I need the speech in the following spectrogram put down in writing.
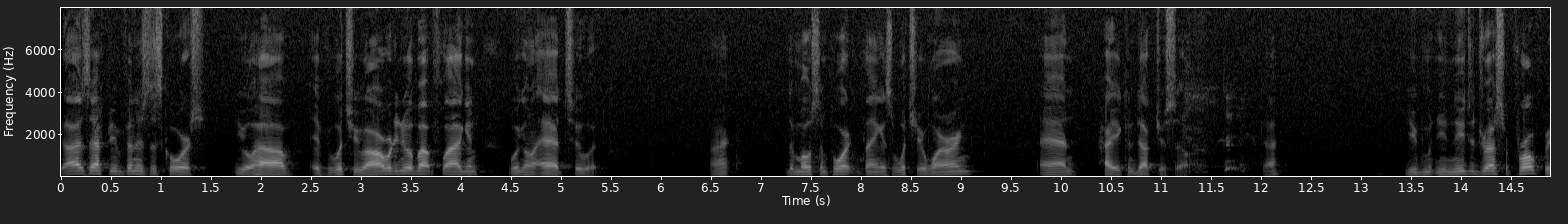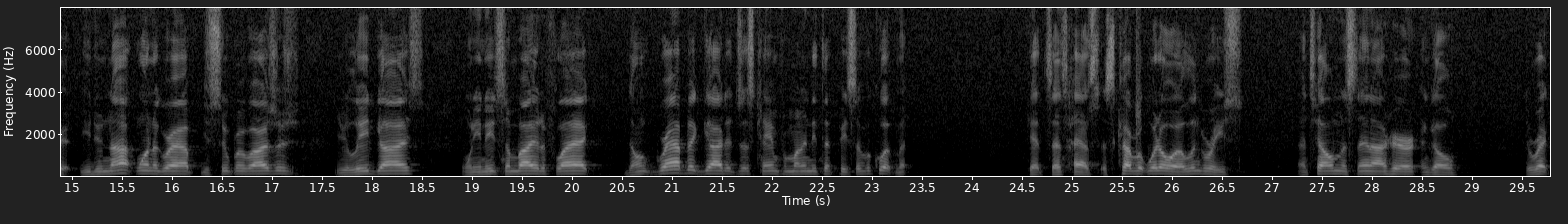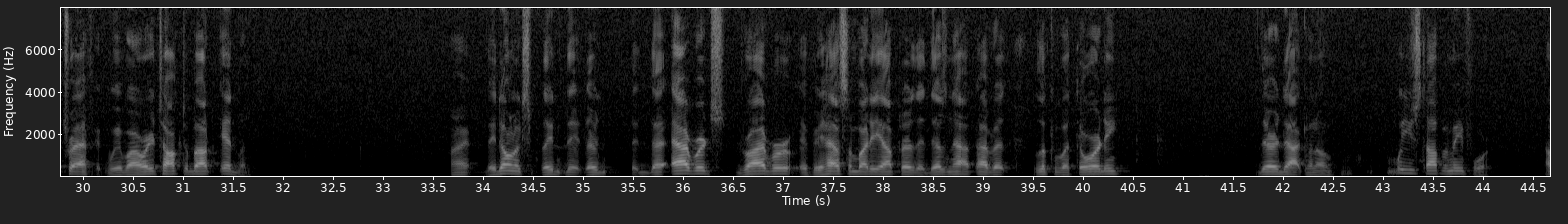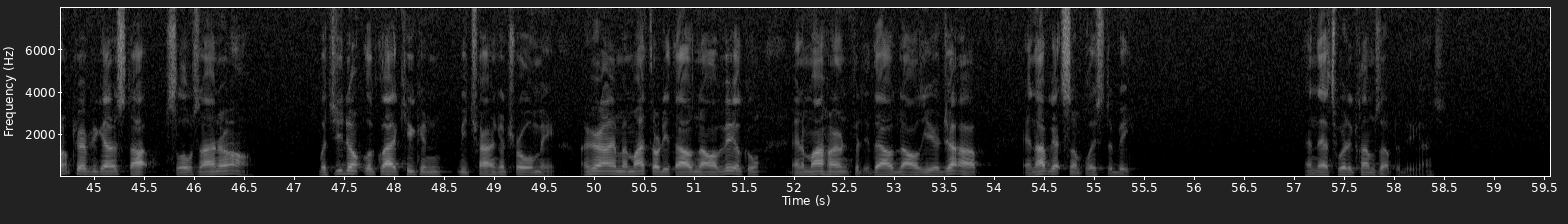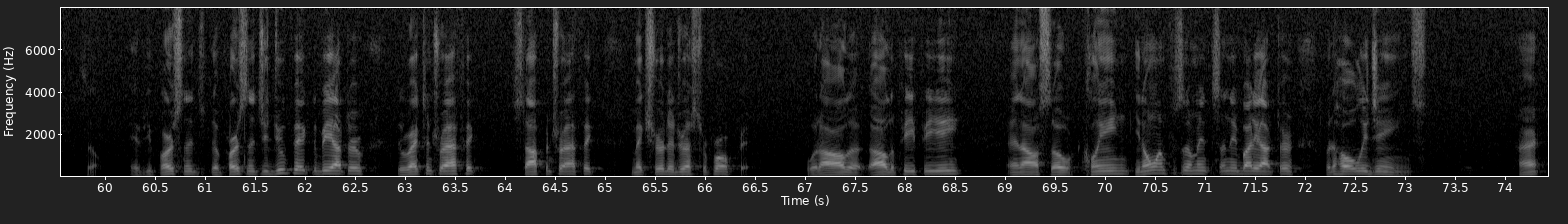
Guys, after you finish this course, you'll have, if what you already knew about flagging, we're going to add to it. All right? The most important thing is what you're wearing and how you conduct yourself. Okay? You, you need to dress appropriate. You do not want to grab your supervisors, your lead guys. When you need somebody to flag, don't grab that guy that just came from underneath that piece of equipment. Gets, that has, it's covered with oil and grease, and tell them to stand out here and go direct traffic. We've already talked about Edmond. All right, they don't. They, they, the average driver, if you have somebody out there that doesn't have to have a look of authority, they're not gonna. What are you stopping me for? I don't care if you got a stop, slow sign or all, but you don't look like you can be trying to control me. Here I am in my thirty thousand dollar vehicle and in my hundred fifty thousand dollar a year job, and I've got someplace to be. And that's what it comes up to be, guys. If you person, the person that you do pick to be out there directing traffic, stopping traffic, make sure they're dressed appropriate with all the all the PPE and also clean. You don't want to send anybody out there with holy jeans, all right?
